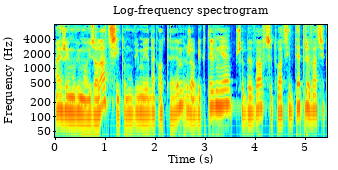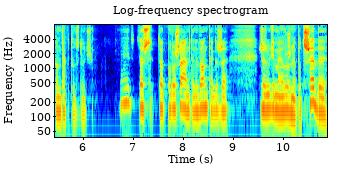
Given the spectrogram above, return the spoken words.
A jeżeli mówimy o izolacji, to mówimy jednak o tym, że obiektywnie przebywa w sytuacji deprywacji kontaktów z ludźmi. I to też to poruszałem ten wątek, że, że ludzie mają różne potrzeby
